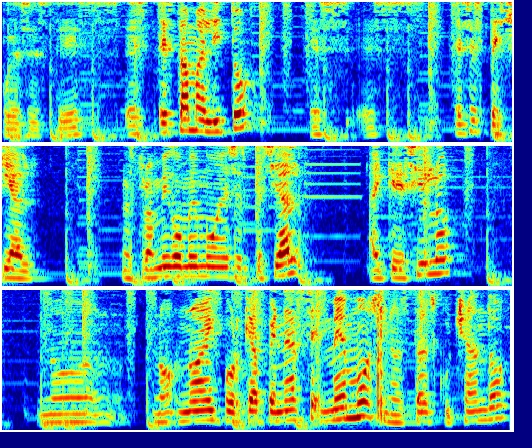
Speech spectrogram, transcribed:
Pues este es, está malito, es, es, especial. Nuestro amigo Memo es especial, hay que decirlo. No, no, no hay por qué apenarse. Memo, si nos está escuchando,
